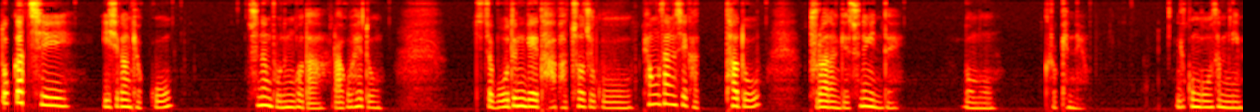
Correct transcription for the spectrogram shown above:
똑같이 이 시간 겪고 수능 보는 거다라고 해도 진짜 모든 게 다 받쳐주고 평상시 같아도 불안한 게 수능인데 너무 그렇겠네요. 6003님.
